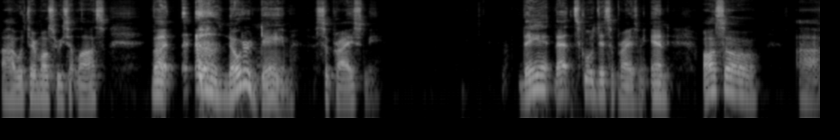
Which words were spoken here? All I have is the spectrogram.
uh, with their most recent loss, but Notre Dame surprised me. They that school did surprise me, and also uh,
